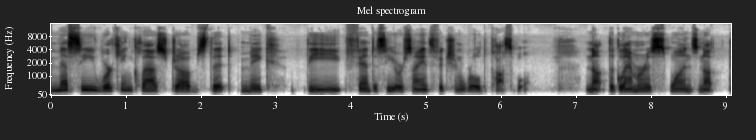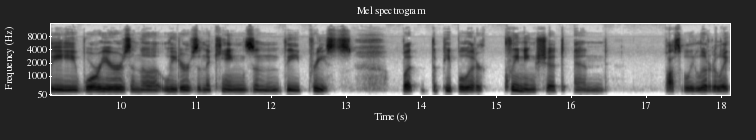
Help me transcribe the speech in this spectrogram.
messy working class jobs that make the fantasy or science fiction world possible. Not the glamorous ones, not the warriors and the leaders and the kings and the priests, but the people that are cleaning shit and possibly literally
